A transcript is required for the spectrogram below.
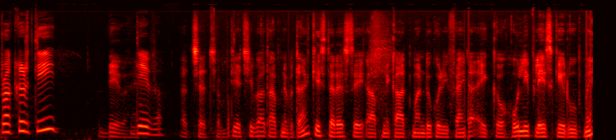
प्रकृति देव है। देव। अच्छा अच्छा। बहुत ही अच्छी बात आपने बताया किस तरह से आपने काठमांडू को रिफाइन एक होली प्लेस के रूप में।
